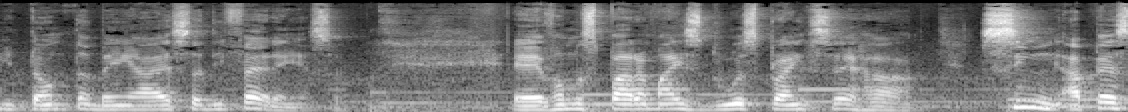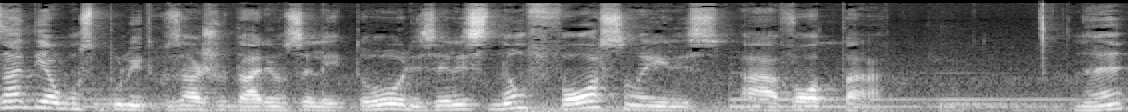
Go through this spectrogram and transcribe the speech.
Então também há essa diferença. É, vamos para mais duas para encerrar. Sim, apesar de alguns políticos ajudarem os eleitores, eles não forçam eles a votar. Né?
